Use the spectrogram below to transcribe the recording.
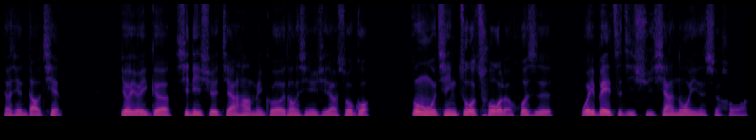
要先道歉。又有一个心理学家哈，美国儿童心理学家说过，父母亲做错了或是违背自己许下诺言的时候啊。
